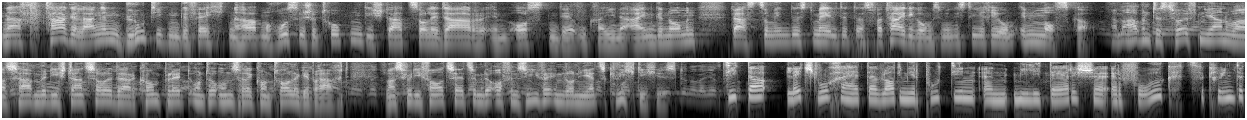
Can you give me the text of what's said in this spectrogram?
Nach tagelangen blutigen Gefechten haben russische Truppen die Stadt Soledar im Osten der Ukraine eingenommen. Das zumindest meldet das Verteidigungsministerium in Moskau. Am Abend des 12. Januars haben wir die Stadt Soledar komplett unter unsere Kontrolle gebracht, was für die Fortsetzung der Offensive im Donetsk wichtig ist. Zita, letzte Woche hatte Wladimir Putin einen militärischen Erfolg zu verkünden,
